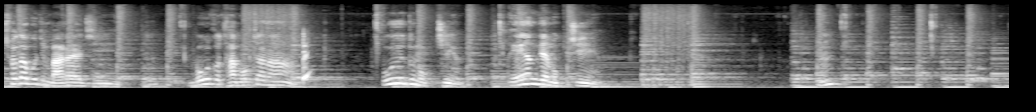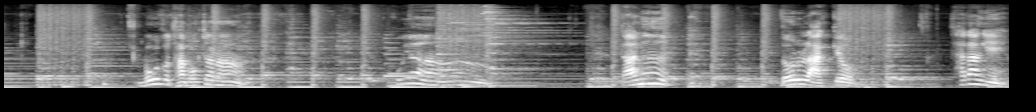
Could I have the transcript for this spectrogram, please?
쳐다보지 말아야지. 응? 먹을 거 다 먹잖아. 우유도 먹지. 애양제 먹지. 응? 먹을 거 다 먹잖아. 뭐야? 나는 너를 아껴. 사랑해.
